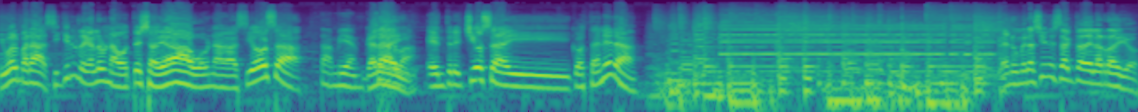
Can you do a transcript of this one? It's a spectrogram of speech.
Igual pará, si quieren regalar una botella de agua, una gaseosa, También. caray, Yerba. entre Chiosa y Costanera. La numeración exacta de la radio.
